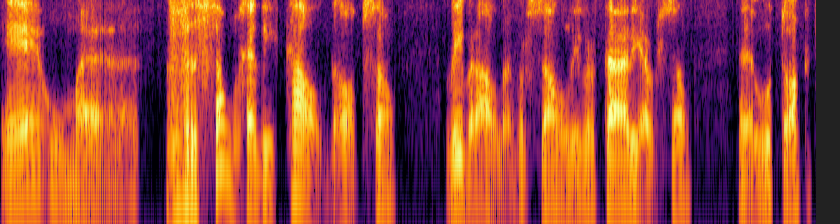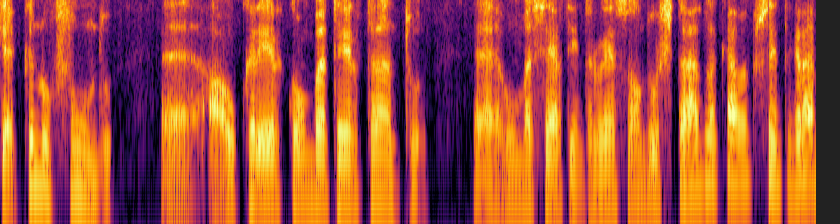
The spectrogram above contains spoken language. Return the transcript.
é uma versão radical da opção liberal, a versão libertária, a versão utópica, que no fundo, uh, ao querer combater tanto uh, uma certa intervenção do Estado, acaba por se integrar,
